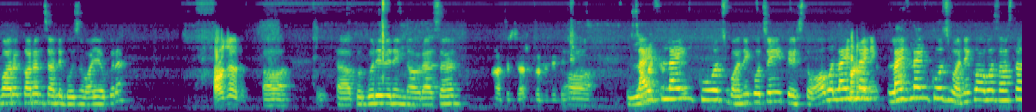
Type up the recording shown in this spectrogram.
कर करण सरले बुझ्नुभयो यो कुरा? हजुर। Good evening Nawaraj sir. हजुर सर लाइफ लाइन कोच भनेको चाहिँ त्यस्तो अब life Good line evening. Life line coach भनेको अब जस्तो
